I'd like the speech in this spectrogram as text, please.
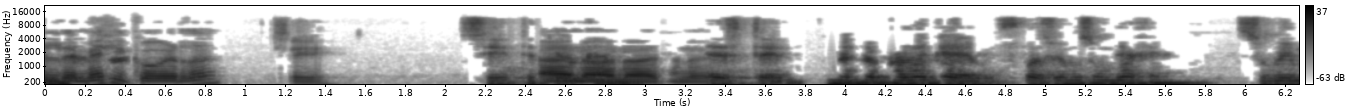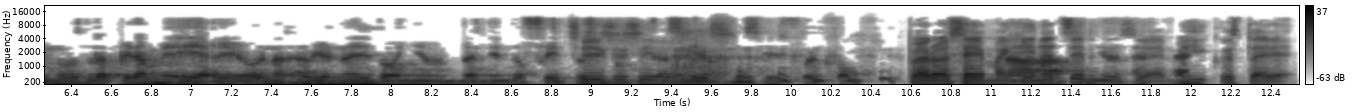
el de México, ¿verdad? sí. Sí, Ah, Teotihuacán. no, no, eso no es. Este, me tocó de que pues fuimos un viaje, subimos la pirámide y arriba una- había una doña vendiendo fritos. Sí, sí, sí, así, sí, fue como- Pero, o sea, imagínate No, en sí, Ciudad de México estaría,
